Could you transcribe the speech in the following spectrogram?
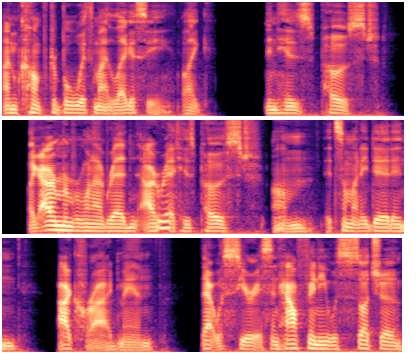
I'm comfortable with my legacy. Like in his post. Like I remember when I read I read his post um that somebody did and I cried, man. That was serious. And Hal Finney was such a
